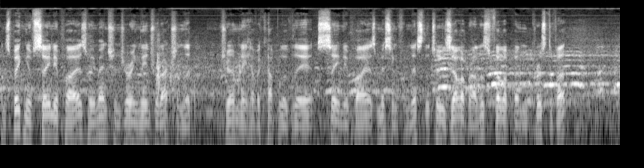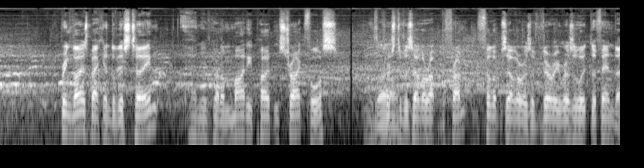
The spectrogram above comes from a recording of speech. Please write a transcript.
And speaking of senior players, we mentioned during the introduction that Germany have a couple of their senior players missing from this. The two Zeller brothers, Philip and Christopher. Bring those back into this team, and you've got a mighty potent strike force. With Christopher Zeller up the front. Philip Zeller is a very resolute defender.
